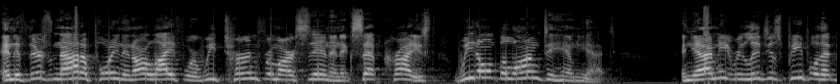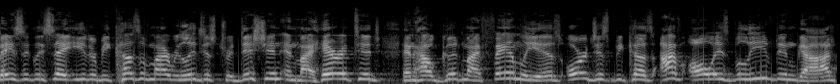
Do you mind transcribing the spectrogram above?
And if there's not a point in our life where we turn from our sin and accept Christ, we don't belong to Him yet. And yet, I meet religious people that basically say either because of my religious tradition and my heritage and how good my family is, or just because I've always believed in God,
